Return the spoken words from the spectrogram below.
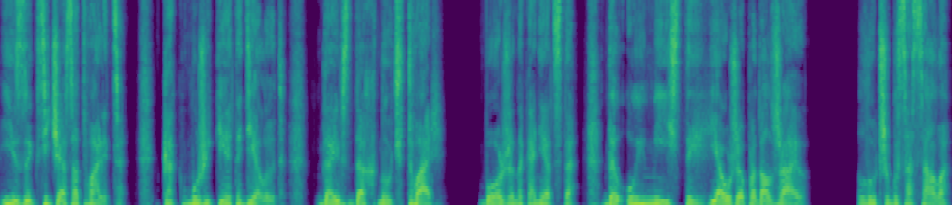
Язык сейчас отвалится! Как мужики это делают? Дай вздохнуть, тварь! Боже, наконец-то! Да уймись ты, я уже продолжаю! Лучше бы сосала!»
